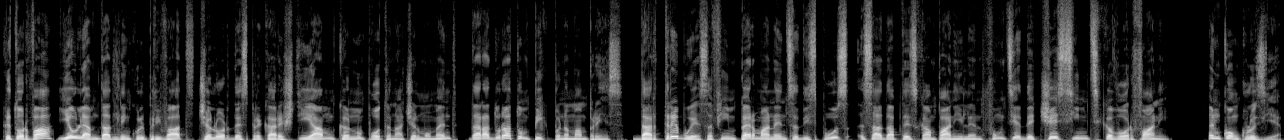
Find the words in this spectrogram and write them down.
Câtorva, eu le-am dat linkul privat, celor despre care știam că nu pot în acel moment, dar a durat un pic până m-am prins. Dar trebuie să fii în permanență dispus să adaptezi campaniile în funcție de ce simți că vor fanii. În concluzie,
